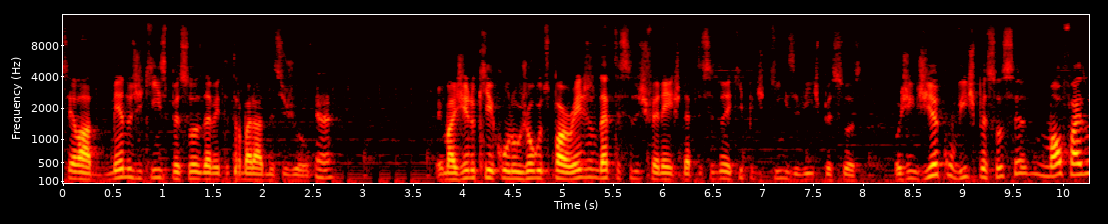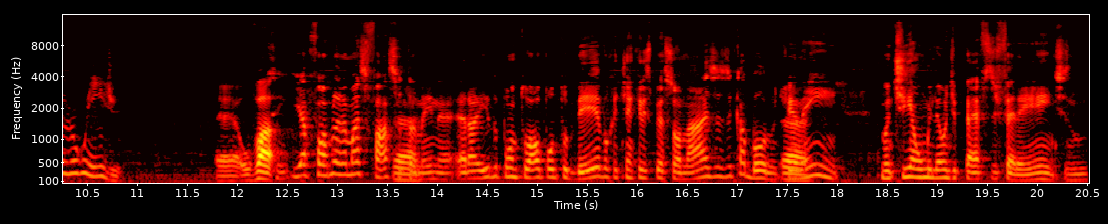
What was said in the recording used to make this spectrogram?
sei lá, menos de 15 pessoas devem ter trabalhado nesse jogo. É. Eu imagino que com o jogo dos Power Rangers não deve ter sido diferente, deve ter sido uma equipe de 15, 20 pessoas. Hoje em dia, com 20 pessoas, você mal faz um jogo indie. É, o Va Sim, E a fórmula era mais fácil É. também, né? Era ir do ponto A ao ponto B, porque tinha aqueles personagens e acabou. Não tinha É. nem. Não tinha um milhão de paths diferentes. não-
